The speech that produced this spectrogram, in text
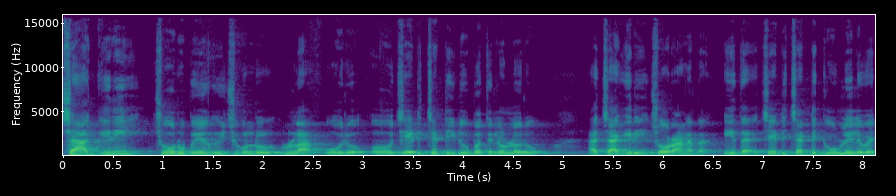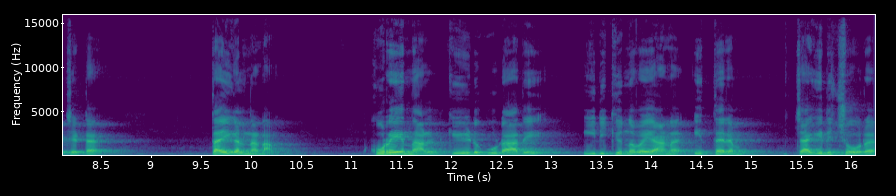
ചകിരി ചോറ് ഉപയോഗിച്ചുകൊണ്ടുള്ള ഒരു ചെടിച്ചട്ടി രൂപത്തിലുള്ളൊരു ചകിരി ചോറാണിത്. ഇത് ചെടിച്ചട്ടിക്ക് ഉള്ളിൽ വെച്ചിട്ട് തൈകൾ നടാം. കുറേ നാൾ കേടുകൂടാതെ ഇരിക്കുന്നവയാണ് ഇത്തരം ചകിരിച്ചോറ്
